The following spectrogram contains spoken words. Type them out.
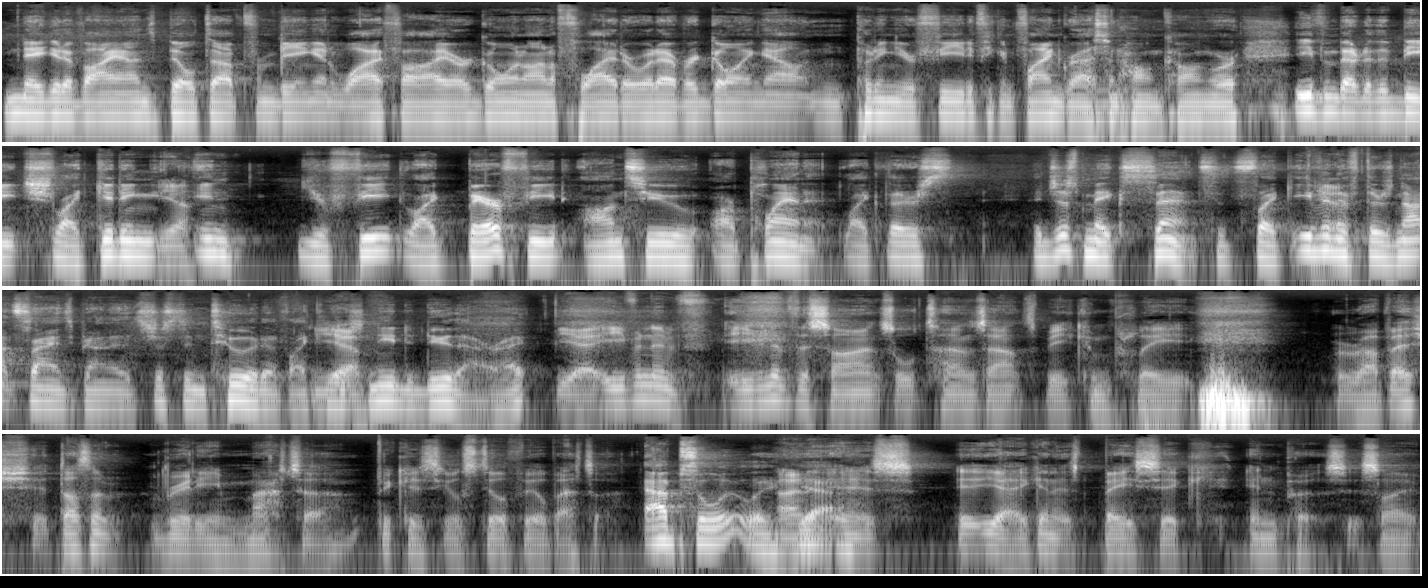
negative ions built up from being in Wi-Fi or going on a flight or whatever, going out and putting your feet, if you can find grass in Hong Kong, or even better, the beach, like getting Yeah. in your feet, like bare feet, onto our planet. Like there's, it just makes sense. It's like even Yeah. if there's not science behind it, it's just intuitive. Like you Yeah. just need to do that, right? Yeah, even if even if the science all turns out to be complete rubbish, it doesn't really matter because you'll still feel better. Absolutely. And yeah. it's it, yeah, again, it's basic inputs. It's like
